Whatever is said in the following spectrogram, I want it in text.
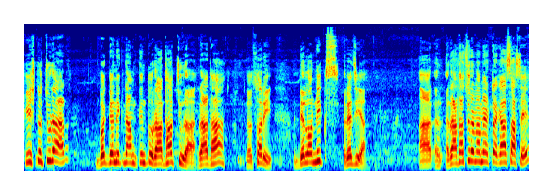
কৃষ্ণচূড়ার বৈজ্ঞানিক নাম কিন্তু রাধা চূড়া রাধা সরি ডেলোনিক্স রেজিয়া আর রাধাচূড়া নামে একটা গাছ আছে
